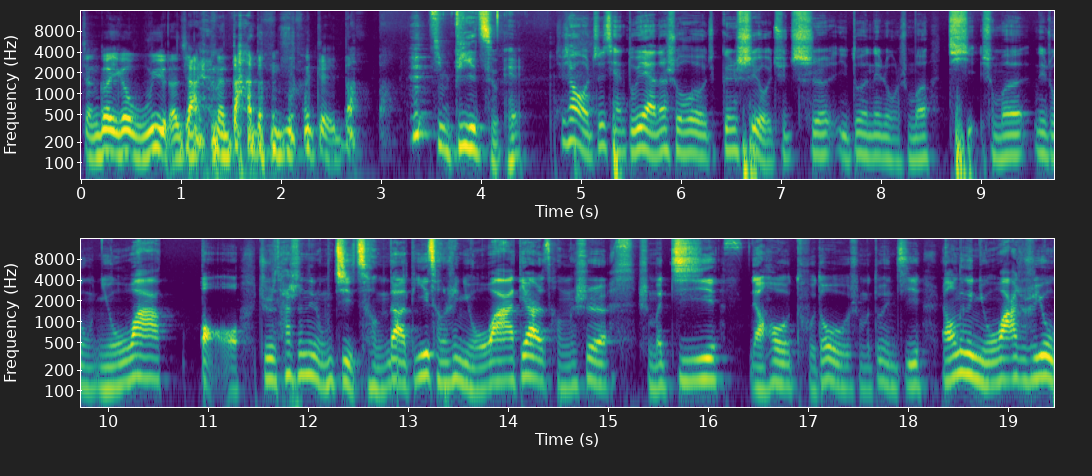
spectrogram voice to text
整个一个无语的家人们大动作给到。你闭嘴！就像我之前读研的时候，跟室友去吃一顿那种什么铁什么那种牛蛙。堡就是它是那种几层的，第一层是牛蛙，第二层是什么鸡，然后土豆什么炖鸡，然后那个牛蛙就是又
